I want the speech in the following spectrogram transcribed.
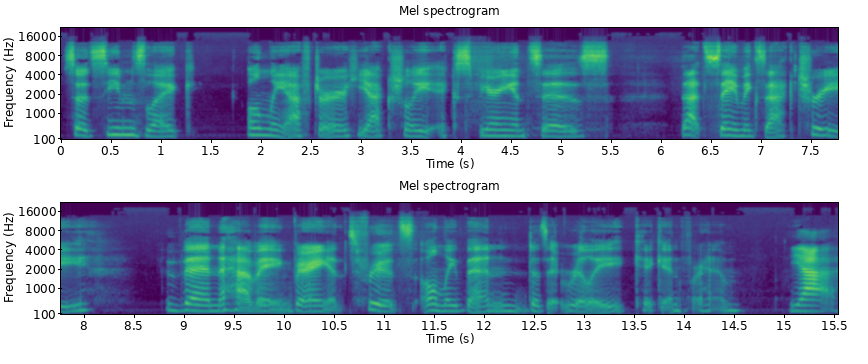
So it seems like only after he actually experiences that same exact tree, then having bearing its fruits, only then does it really kick in for him. Yeah.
